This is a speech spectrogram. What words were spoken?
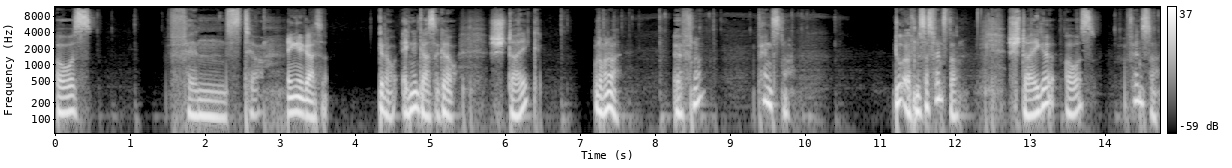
aus Fenster. Enge Gasse. Genau, enge Gasse, genau. Steig. Oder warte mal. Öffne Fenster. Du öffnest das Fenster. Steige aus Fenster.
